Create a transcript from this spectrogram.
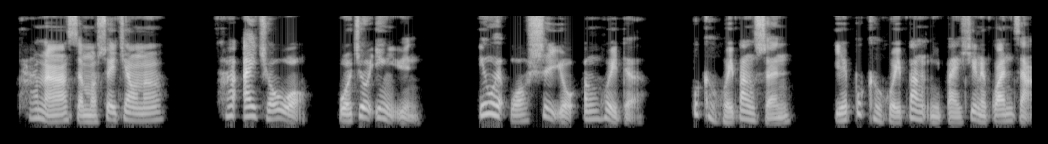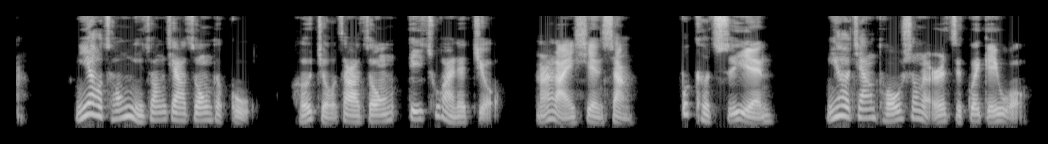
他拿什么睡觉呢？他哀求我，我就应允。因为我是有恩惠的，不可回谤神，也不可毁谤你百姓的官长。你要从你庄稼中的谷和酒榨中滴出来的酒拿来献上，不可迟延。你要将头生的儿子归给我，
